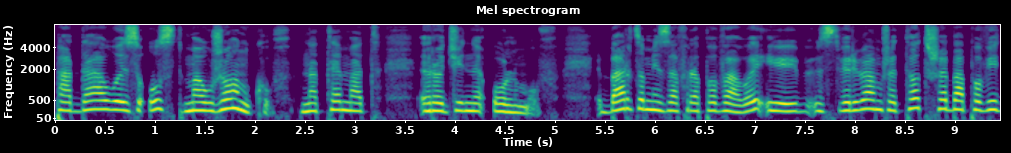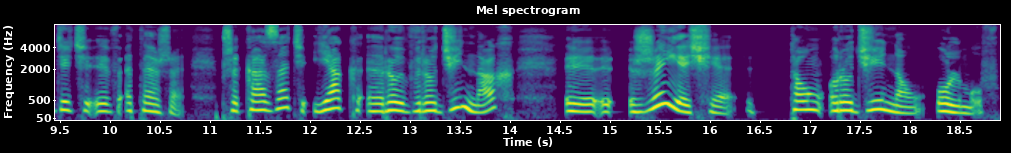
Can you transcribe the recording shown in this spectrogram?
padały z ust małżonków na temat rodziny Ulmów. Bardzo mnie zafrapowały i stwierdziłam, że to trzeba powiedzieć y, w eterze. Przekazać, jak w rodzinach żyje się tą rodziną Ulmów,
